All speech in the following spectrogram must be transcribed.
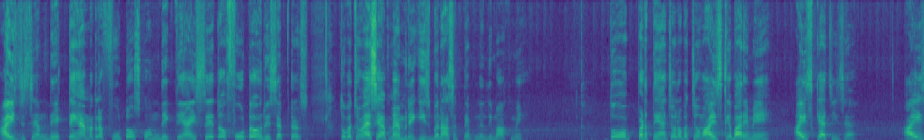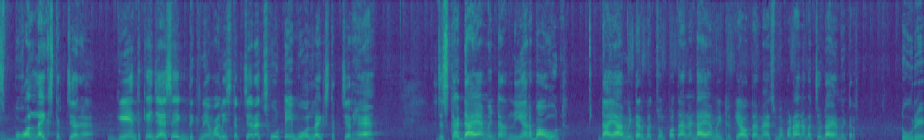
आइज़ जिसे हम देखते हैं मतलब फ़ोटोज़ को हम देखते हैं आइज़ से तो फ़ोटो रिसेप्टर्स। तो बच्चों, ऐसे आप मेमोरी कीज बना सकते हैं अपने दिमाग में। तो पढ़ते हैं, चलो बच्चों आइज़ के बारे में। आइज़ क्या चीज़ है? आइज़ बॉल लाइक स्ट्रक्चर है। गेंद के जैसे एक दिखने वाली स्ट्रक्चर है, छोटी बॉल लाइक स्ट्रक्चर है, जिसका डायामीटर नियर अबाउट डायामीटर बच्चों, पता है ना डायामीटर क्या होता है? मैथ्स में पढ़ा है ना बच्चों diameter two R,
